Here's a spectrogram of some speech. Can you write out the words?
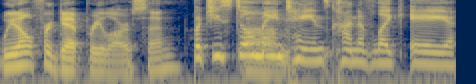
We don't forget Brie Larson. But she still Um, maintains kind of like a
